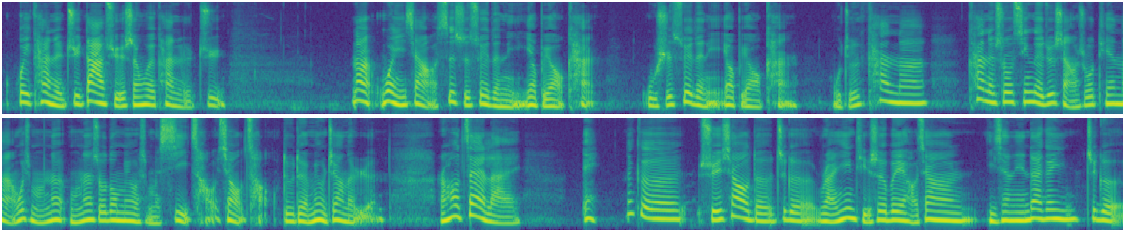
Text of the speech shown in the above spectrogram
会看的剧，大学生会看的剧。那问一下啊，四十岁的你要不要看？五十岁的你要不要看？我觉得看呐，看的时候新的就想说，天哪，为什么那我们那时候都没有什么系草校草，对不对？没有这样的人。然后再来，哎，那个学校的这个软硬体设备，好像以前年代跟这个。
